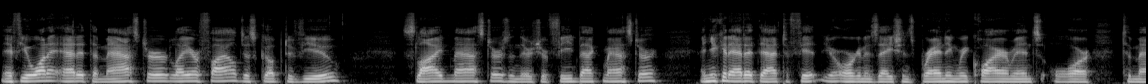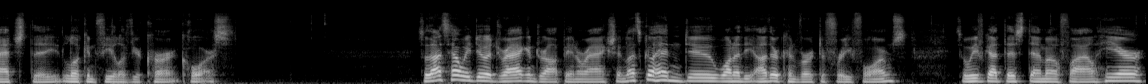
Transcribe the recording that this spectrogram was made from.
If you want to edit the master layer file, just go up to View, Slide Masters, and there's your Feedback Master. And you can edit that to fit your organization's branding requirements or to match the look and feel of your current course. So that's how we do a drag and drop interaction. Let's go ahead and do one of the other convert to free forms. So we've got this demo file here.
